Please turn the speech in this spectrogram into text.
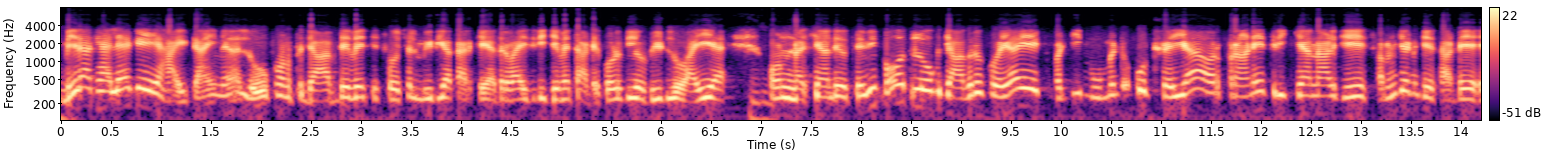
ਮੇਰਾ ਖਿਆਲ ਹੈ ਕਿ ਹਾਈ ਟਾਈਮ ਹੈ। ਲੋਕ ਹੁਣ ਪੰਜਾਬ ਦੇ ਵਿੱਚ ਸੋਸ਼ਲ ਮੀਡੀਆ ਕਰਕੇ ਅਦਰਵਾਈਜ਼ ਵੀ ਜਿਵੇਂ ਤੁਹਾਡੇ ਕੋਲ ਵੀ ਉਹ ਵੀਡੀਓ ਆਈ ਹੈ ਹੁਣ ਨਸ਼ਿਆਂ ਦੇ ਉੱਤੇ ਵੀ ਬਹੁਤ ਲੋਕ ਜਾਗਰੂਕ ਹੋਏ ਆ। ਇਹ ਇੱਕ ਵੱਡੀ ਮੂਵਮੈਂਟ ਉੱਠ ਰਹੀ ਆ ਔਰ ਪੁਰਾਣੇ ਤਰੀਕਿਆਂ ਨਾਲ ਜੇ ਸਮਝਣਗੇ ਸਾਡੇ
